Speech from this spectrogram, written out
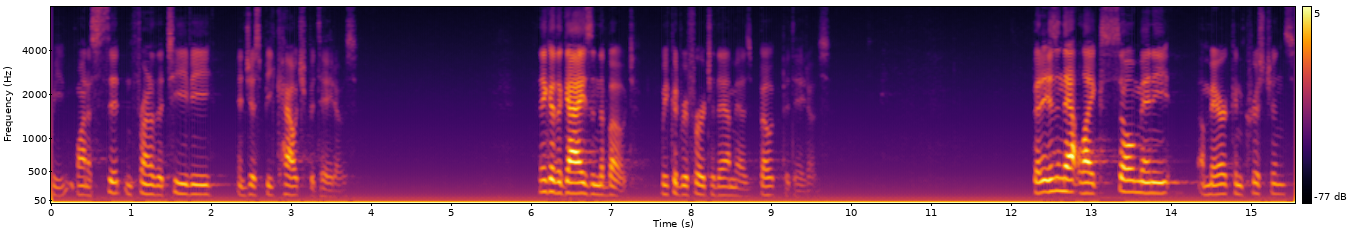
we want to sit in front of the TV and just be couch potatoes. Think of the guys in the boat. We could refer to them as boat potatoes. But isn't that like so many American Christians?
